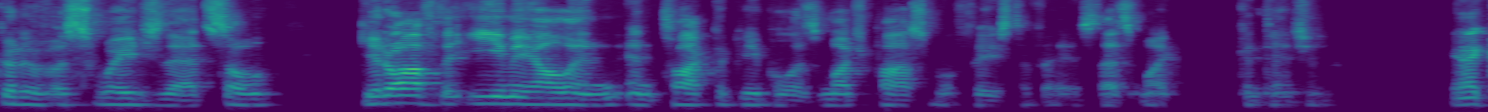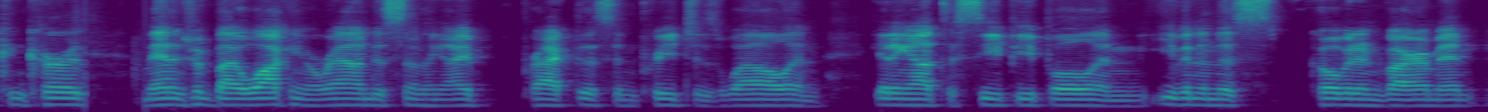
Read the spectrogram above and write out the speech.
could have assuaged that. So get off the email and, and talk to people as much possible face to face. That's my contention. Yeah, I concur. Management by walking around is something I practice and preach as well, and getting out to see people. And even in this COVID environment,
